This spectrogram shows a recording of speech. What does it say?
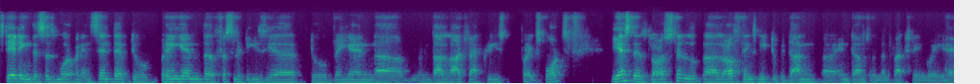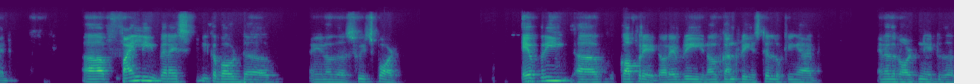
stating this is more of an incentive to bring in the facilities here, to bring in uh, the large factories for exports. Yes, there's a lot of still uh, a lot of things need to be done uh, in terms of manufacturing going ahead. Uh, finally, when I speak about the you know the sweet spot, every uh, corporate or every you know country is still looking at another alternate to the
